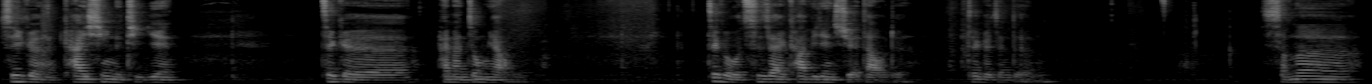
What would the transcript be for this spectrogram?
是一个很开心的体验，这个还蛮重要的。这个我是在咖啡店学到的，这个真的，什么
